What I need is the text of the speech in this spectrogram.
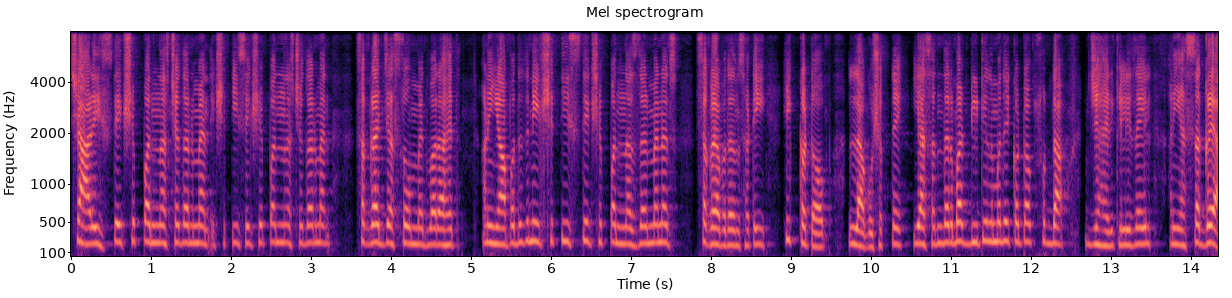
चाळीस ते एकशे पन्नासच्या दरम्यान एकशे तीस एकशे पन्नासच्या दरम्यान सगळ्यात जास्त उमेदवार आहेत. आणि या पद्धतीने एकशे तीस ते एकशे पन्नास दरम्यानच सगळ्या पदांसाठी ही कट ऑफ लागू शकते. या संदर्भात डिटेलमध्ये कट ऑफसुद्धा जाहीर केली जाईल. आणि या सगळ्या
